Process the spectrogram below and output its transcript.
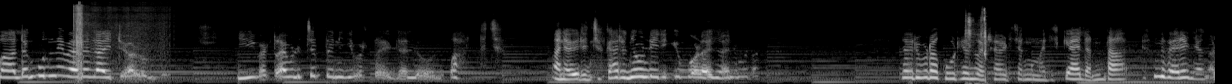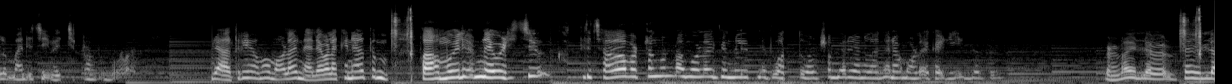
മലം കുന്നി വരെ ലൈറ്റുകളുണ്ട്. ഈ വട്ടം വിളിച്ചിട്ട് എനിക്ക് വട്ടമില്ലല്ലോ എന്ന് പ്രാർത്ഥിച്ചു മനോരിച്ച് കരഞ്ഞുകൊണ്ടിരിക്കുമ്പോഴേ ഞാനിവിടെ. എല്ലാവരും കൂടെ കൂടിയൊന്ന് വിഷമടിച്ചങ്ങ് മരിക്കാൻ എന്താ? എന്ന് വരെ ഞങ്ങൾ മനസ്സിൽ വെച്ചിട്ടുണ്ട് മോളെ. രാത്രിയാകുമ്പോൾ മോളെ നിലവിളക്കിനകത്തും പാമൂലി എണ്ണ ഒഴിച്ച് കത്തിരിച്ച് ആ വട്ടം കൊണ്ടാ മോളെ ഞങ്ങൾ ഇരുന്നത്. പത്ത് വർഷം വരെ ഞങ്ങൾ അങ്ങനെ മോളെ കഴിയുന്നത്. വെള്ളമില്ല വെള്ളമില്ല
